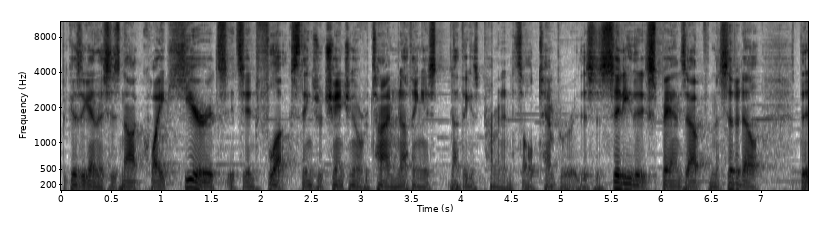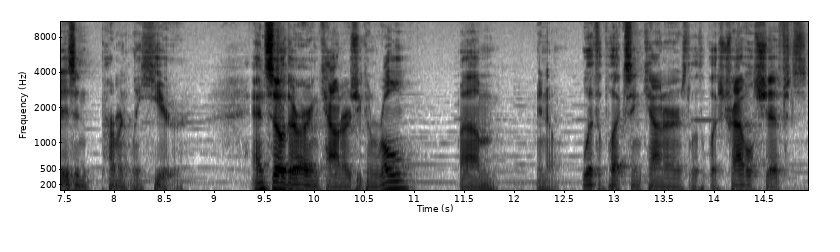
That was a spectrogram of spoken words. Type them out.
because again, this is not quite here. It's it's in flux. Things are changing over time. Nothing is nothing is permanent. It's all temporary. This is a city that expands out from the citadel that isn't permanently here. And so there are encounters you can roll. Um, you know, lithoplex encounters, lithoplex travel shifts.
